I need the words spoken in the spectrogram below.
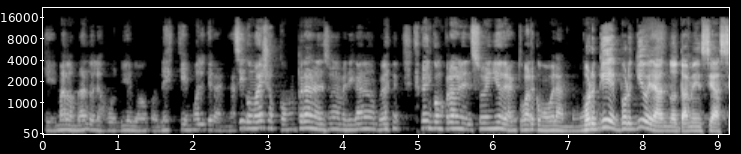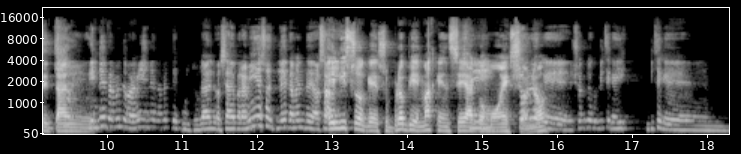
que Marlon Brando los volvió locos, les quemó el cráneo. Así como ellos compraron el sueño americano, también compraron el sueño de actuar como Brando. ¿no? ¿Por qué, ¿Por qué Brando también se hace tan... Es netamente, para mí es netamente cultural, o sea, para mí eso es netamente, o sea, Él hizo que su propia imagen sea Sí, como yo eso, creo ¿no? Que, yo creo que viste que ahí, viste que mm,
